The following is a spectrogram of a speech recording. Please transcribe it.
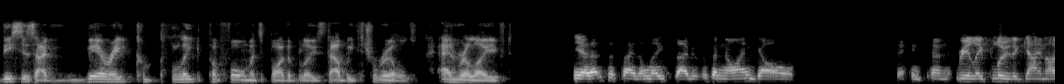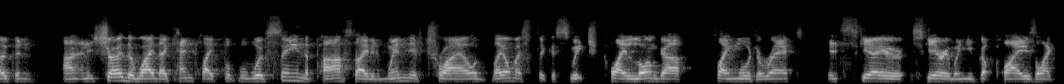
This is a very complete performance by the Blues. They'll be thrilled and relieved. Yeah, that's to say the least, David. It was a nine goal second term that really blew the game open. Uh, and it showed the way they can play football. We've seen in the past, David, when they've trailed, they almost flick a switch, play longer, play more direct. It's scary, scary when you've got players like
